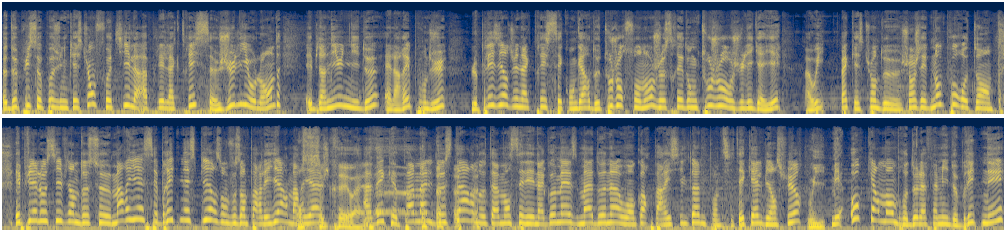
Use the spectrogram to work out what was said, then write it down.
Depuis se pose une question. Faut-il appeler l'actrice Julie Hollande? Eh bien, ni une ni deux. Elle a répondu. Le plaisir d'une actrice, c'est qu'on garde toujours son nom. Je serai donc toujours Julie Gaillet. Bah oui, pas question de changer de nom pour autant. Et puis elle aussi vient de se marier. C'est Britney Spears. On vous en parlait hier. Mariage secret, ouais. avec pas mal de stars, notamment Selena Gomez, Madonna ou encore Paris Hilton, pour ne citer qu'elle, bien sûr. Oui. Mais aucun membre de la famille de Britney.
